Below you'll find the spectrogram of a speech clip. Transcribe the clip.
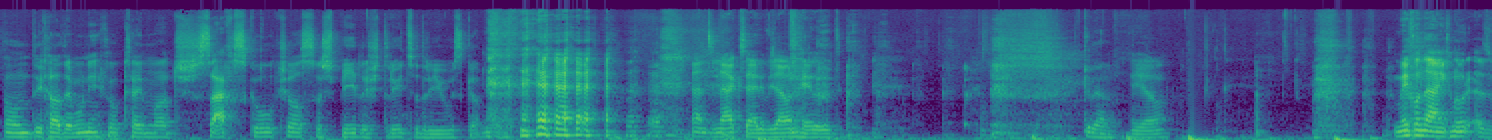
und ich habe dem Unihockey-Match 6 Goal geschossen. Das Spiel ist 3 zu 3 ausgegangen. Dann haben sie dann gesagt, du bist auch ein Held. genau. Ja. Mir kommt eigentlich nur... Also,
